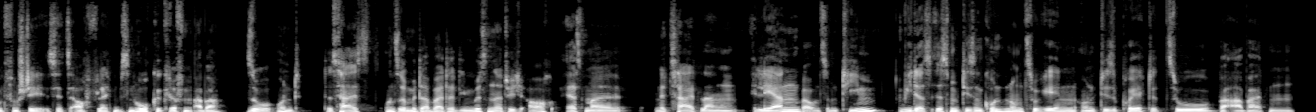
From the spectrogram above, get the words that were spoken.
Gut, 5 ist jetzt auch vielleicht ein bisschen hochgegriffen, aber so. Und das heißt, unsere Mitarbeiter, die müssen natürlich auch erstmal eine Zeit lang lernen bei uns im Team, wie das ist, mit diesen Kunden umzugehen und diese Projekte zu bearbeiten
